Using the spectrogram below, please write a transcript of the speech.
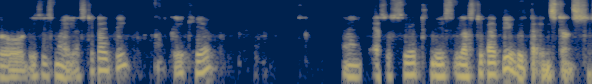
So this is my elastic IP. I'll click here and associate this elastic IP with the instance.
